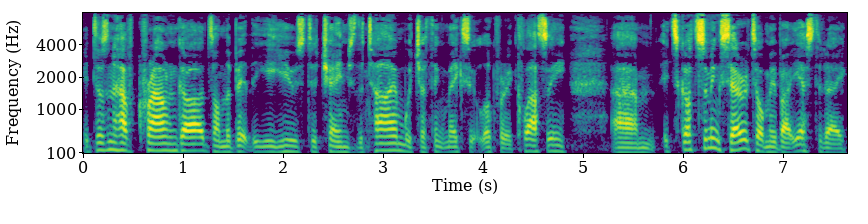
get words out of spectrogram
It doesn't have crown guards on the bit that you use to change the time, which I think makes it look very classy. Um, it's got something Sarah told me about yesterday.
